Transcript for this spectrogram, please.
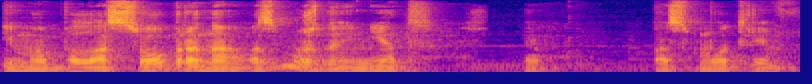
Тима была собрана. Возможно, и нет. Посмотрим.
